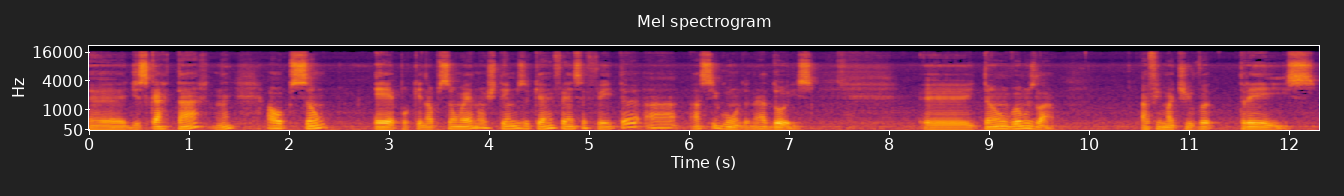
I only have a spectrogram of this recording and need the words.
é, descartar né, a opção E, porque na opção E nós temos aqui a referência feita à, à segunda, né, a 2. É, então vamos lá. Afirmativa 3.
